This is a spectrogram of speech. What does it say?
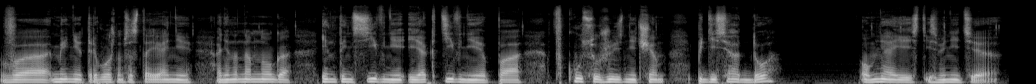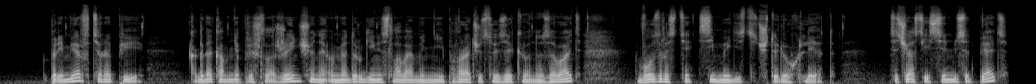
в менее тревожном состоянии, они намного интенсивнее и активнее по вкусу жизни, чем 50 до. У меня есть, извините, пример в терапии, когда ко мне пришла женщина, у меня другими словами не поворачивается язык его называть, в возрасте 74 лет. Сейчас ей 75,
